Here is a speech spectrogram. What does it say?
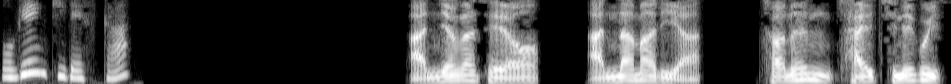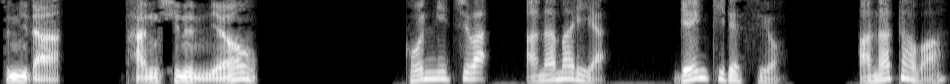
お元気ですか 안녕하세요. 안나마리아. 저는 잘 지내고 있습니다. 당신은요? こんにちは、アナマリア。元気ですよ。あなたは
